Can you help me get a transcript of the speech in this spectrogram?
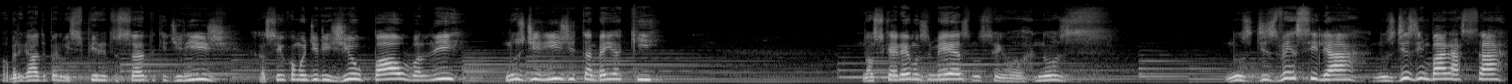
Obrigado pelo Espírito Santo que dirige, assim como dirigiu Paulo ali, nos dirige também aqui. Nós queremos mesmo, Senhor, nos, nos desvencilhar, nos desembaraçar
